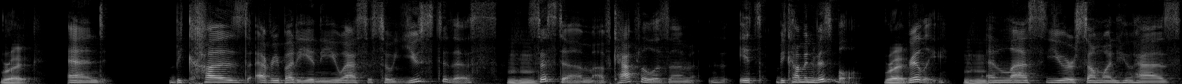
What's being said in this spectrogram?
Right. And because everybody in the US is so used to this hmm system of capitalism, it's become invisible, Right. really, hmm unless you're someone who has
